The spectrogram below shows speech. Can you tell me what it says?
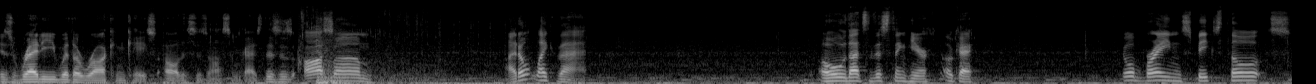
is ready with a rocking case. Oh, this is awesome, guys. This is awesome. I don't like that. Oh, that's this thing here. Okay. Your brain speaks thoughts,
